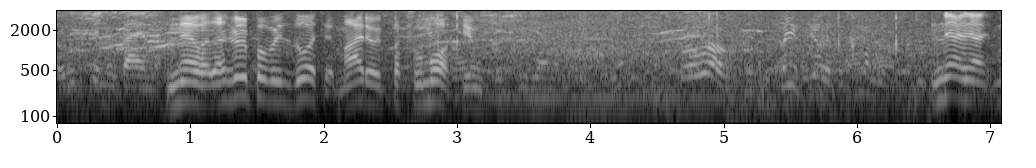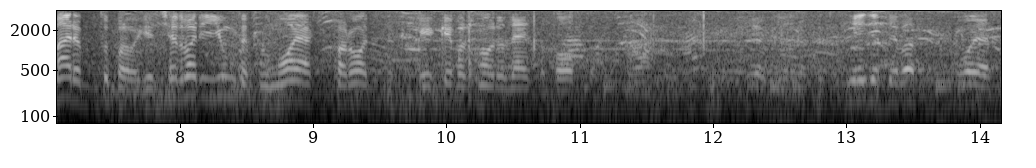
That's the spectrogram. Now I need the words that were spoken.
Rūpinių kaime. Ne, va, aš galiu pavaizduoti. Mario, pafilmuok jums. Ne, ne, Mario, tu pavagyk. Čia dabar įjungtą filmuoja, aš parodysiu, kaip, kaip aš noriu leisti atostogas. Sėdė taip pat, kojas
